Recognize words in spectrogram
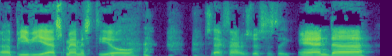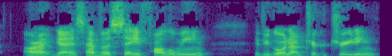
uh, BVS, Man of Steel, Zack Snyder's Justice League. And uh, all right, guys, have a safe Halloween. If you're going out trick or treating,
